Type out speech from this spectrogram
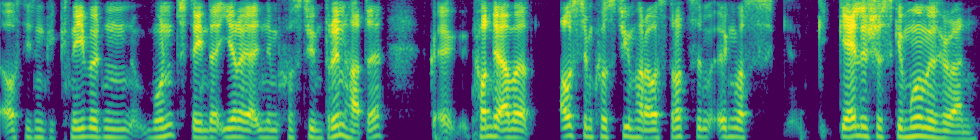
aus diesem geknebelten Mund, den der Ire in dem Kostüm drin hatte, äh, konnte er aber aus dem Kostüm heraus trotzdem irgendwas gälisches Gemurmel hören.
